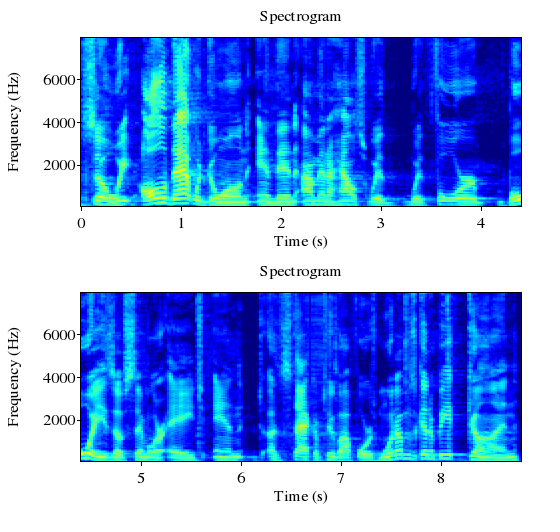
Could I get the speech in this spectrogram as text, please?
so we all of that would go on, and then I'm in a house with with four boys of similar age, and a stack of two by fours. One of them's gonna be a gun.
